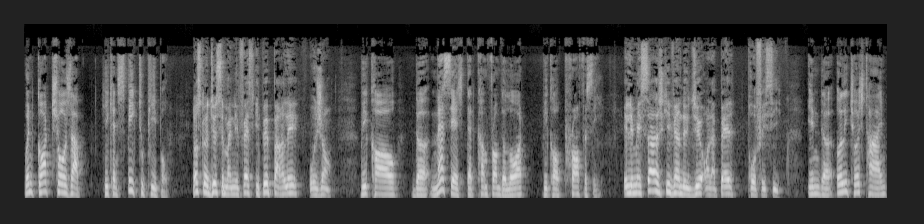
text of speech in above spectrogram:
When God shows up, He can speak to people. Lorsque Dieu se manifeste, il peut parler aux gens. we call the message that come from the Lord, we call prophecy. Et le message qui vient de Dieu, on l'appelle prophétie. In the early church time,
